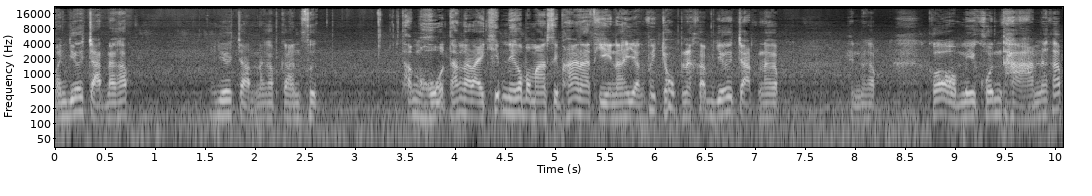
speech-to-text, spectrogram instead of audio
มันเยอะจัดนะครับ เยอะจัดนะครับการฝึก ทั้งโหดทั้งอะไรคลิปนี้ก็ประมาณ 15 นาทีนะยังไม่จบนะครับ เยอะจัดนะครับเห็นไหมครับ ก็มีคนถามนะครับ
